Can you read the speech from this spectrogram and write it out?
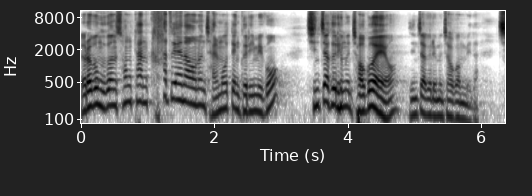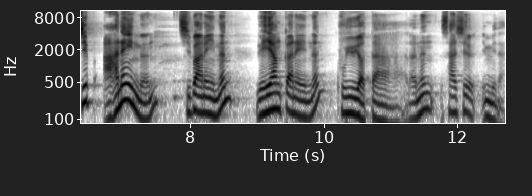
여러분 그건 성탄 카드에 나오는 잘못된 그림이고 진짜 그림은 저거예요. 진짜 그림은 저겁니다. 집 안에 있는 집 안에 있는 외양간에 있는 구유였다라는 사실입니다.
